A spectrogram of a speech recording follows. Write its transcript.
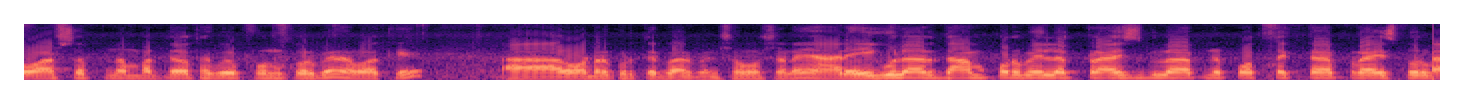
হোয়াটসঅ্যাপ নাম্বার দেওয়া থাকবে ফোন করবেন আমাকে। আর অর্ডার করতে পারবেন, সমস্যা নেই। আর এইগুলার দাম পড়বে প্রাইসগুলো আপনার প্রত্যেকটা প্রাইস পড়বে।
